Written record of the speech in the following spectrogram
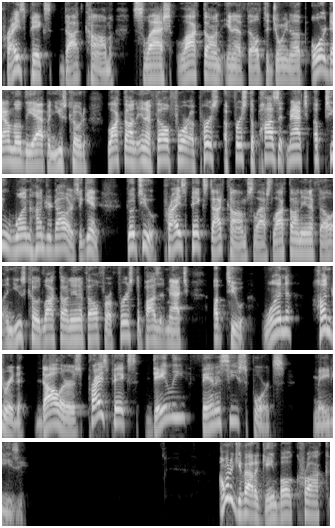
prizepicks.com slash locked on NFL to join up or download the app and use code locked on NFL for a, pers- a first deposit match up to $100. Again, go to prizepicks.com slash locked on NFL and use code locked on NFL for a first deposit match up to $100. Prize picks daily fantasy sports made easy. I want to give out a game ball croc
